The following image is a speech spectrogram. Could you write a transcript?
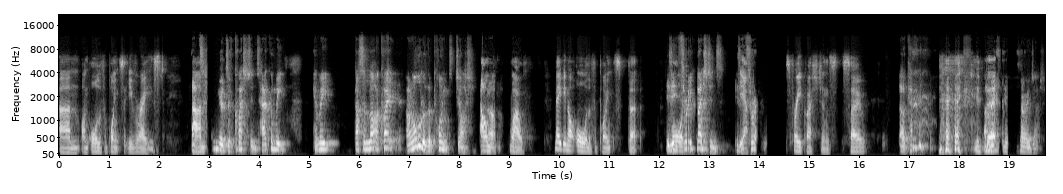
um, on all of the points that you've raised. That's um, hundreds of questions. How can we? Can we? That's a lot of questions on all of the points, Josh. Um, oh. Well, maybe not all of the points, but is it three questions? Is yeah, it three? It's three questions. So okay. the, Sorry, Josh.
